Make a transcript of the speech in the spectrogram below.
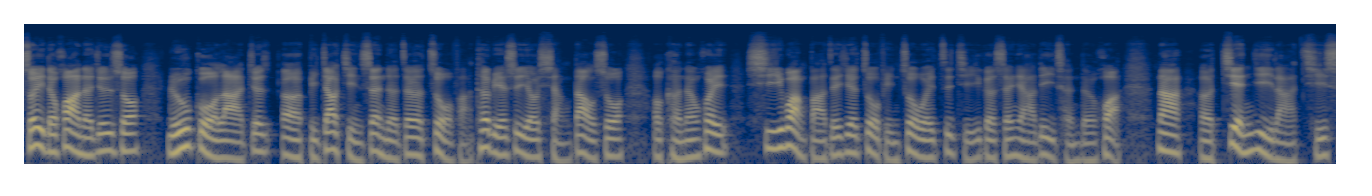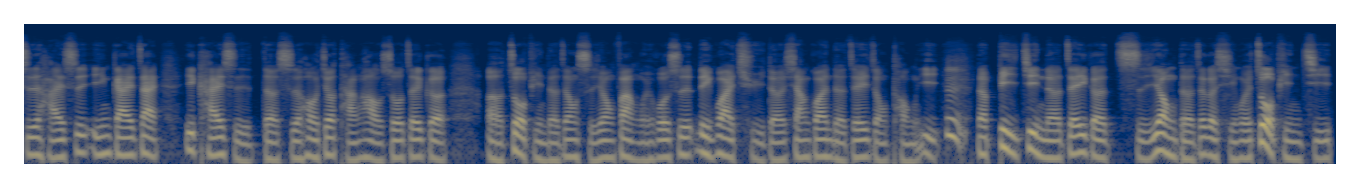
所以的话呢，就是说，如果啦，就呃比较谨慎的这个做法，特别是有想到说，哦可能会希望把这些作品作为自己一个生涯历程的话，那呃建议啦，其实还是应该在一开始的时候就谈好说这个。呃，作品的这种使用范围，或是另外取得相关的这一种同意，嗯，那毕竟呢，这一个使用的这个行为，作品集，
